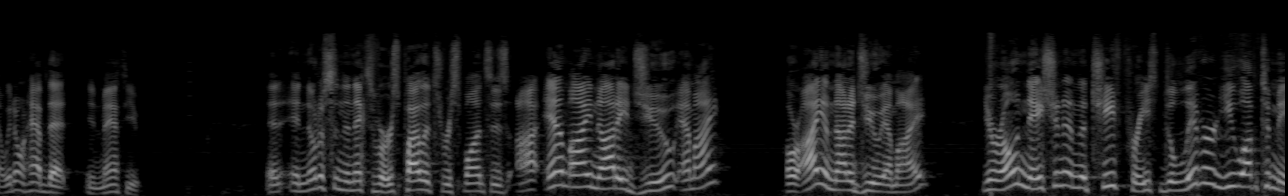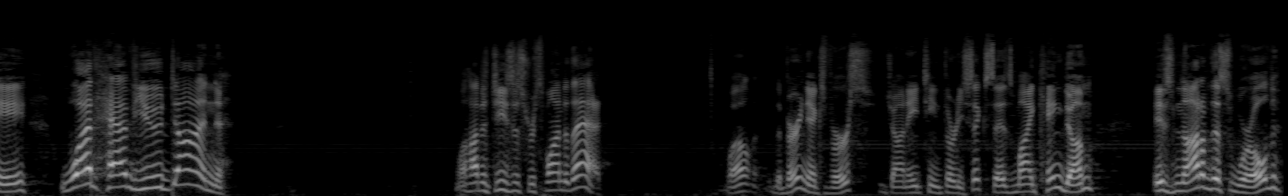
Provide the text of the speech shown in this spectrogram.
Now, we don't have that in Matthew. And, and notice in the next verse, Pilate's response is, Am I not a Jew, am I? Or I am not a Jew, am I? Your own nation and the chief priest delivered you up to me. What have you done? Well, how does Jesus respond to that? Well, the very next verse, John 18:36 says, "My kingdom is not of this world.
